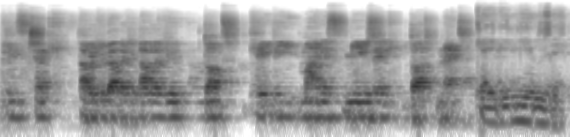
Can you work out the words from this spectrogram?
please check www.kd-music.net. KD Music.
